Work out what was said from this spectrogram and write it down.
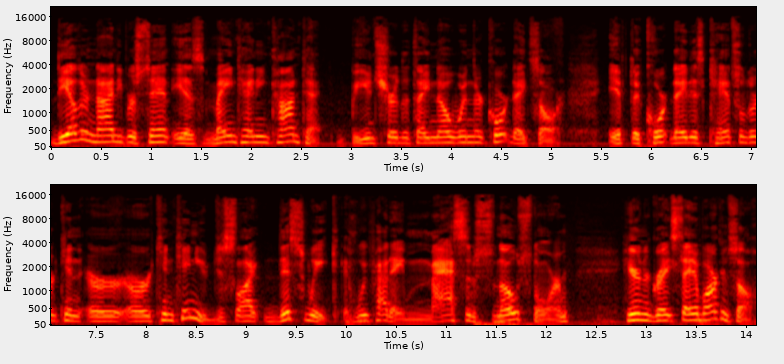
The other 90% is maintaining contact, being sure that they know when their court dates are. If the court date is canceled or, can, or, or continued, just like this week, we've had a massive snowstorm here in the great state of Arkansas,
